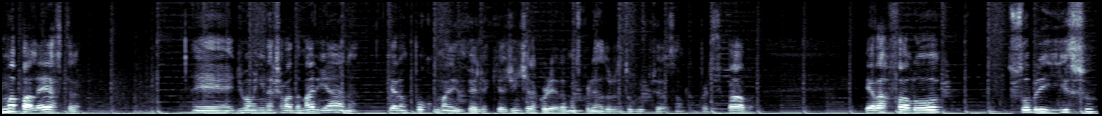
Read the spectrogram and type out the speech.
numa palestra é, de uma menina chamada Mariana, que era um pouco mais velha que a gente, era, era uma das coordenadoras do grupo de oração que eu participava, ela falou sobre isso.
